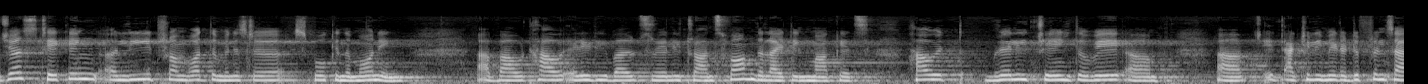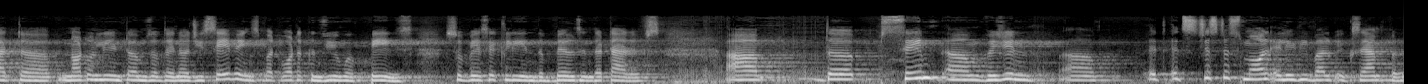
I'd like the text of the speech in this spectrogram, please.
just taking a lead from what the minister spoke in the morning about how LED bulbs really transform the lighting markets, how it really changed the way um, uh, it actually made a difference at uh, not only in terms of the energy savings but what a consumer pays. So basically, in the bills, in the tariffs. Uh, the same um, vision, uh, it, it's just a small LED bulb example,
